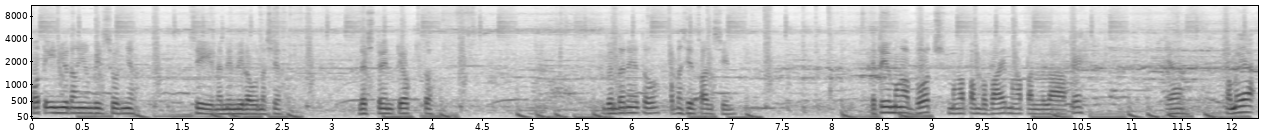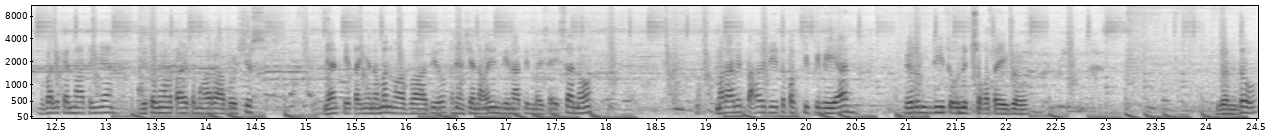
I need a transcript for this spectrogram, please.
Putiin nyo lang yung binsol niya. Kasi naninilaw na siya. Less 20 off to. Ganda na ito, kapansin-pansin. Ito yung mga bots, mga pambabae, mga panlalaki. Ayan. Mamaya, babalikan natin yan. Dito muna tayo sa mga rubber shoes. Yan, kita nyo naman mga body. Oh. Pasensya na kayo, hindi natin may isa-isa, no? marami pa kayo dito pagpipilian meron dito unit sa Tiger ganda oh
